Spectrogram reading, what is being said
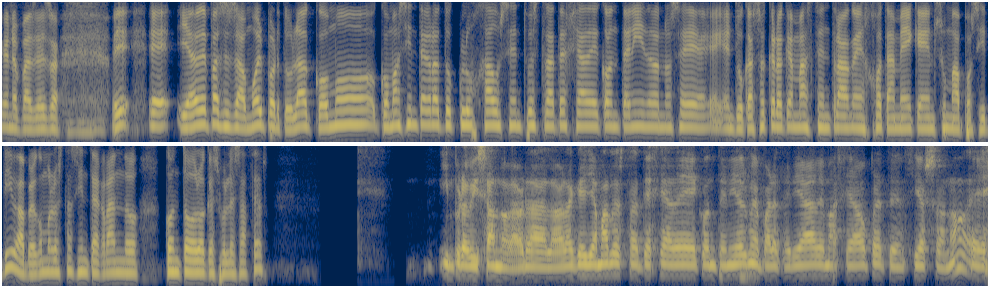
que no pase eso. Oye, eh, y ahora de paso, Samuel, por tu lado, ¿cómo, ¿cómo has integrado tu Clubhouse en tu estrategia de contenido? No sé, en tu caso creo que más centrado en JM que en suma positiva, pero ¿cómo lo estás integrando con todo lo que sueles hacer? Improvisando, la verdad. La verdad que llamarlo estrategia de contenidos me parecería demasiado pretencioso, ¿no? Eh,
